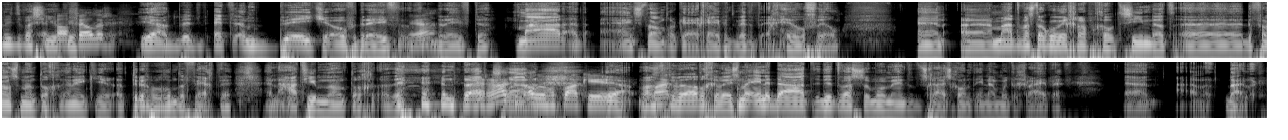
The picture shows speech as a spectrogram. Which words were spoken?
wie was hij Paul? Velder, Ja, het, het, het een beetje overdreven. Ja? maar het eindstand, oké, op een gegeven moment werd het echt heel veel. En, eh, maar het was ook wel weer grappig om te zien dat eh, de Fransman toch in één keer eh, terug begon te vechten. En had hij hem dan toch hij raakte het ook nog een paar keer. Ja, was maar, het geweldig geweest. Maar inderdaad, dit was een moment dat de scheids gewoon het in had moeten grijpen. En, duidelijk.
